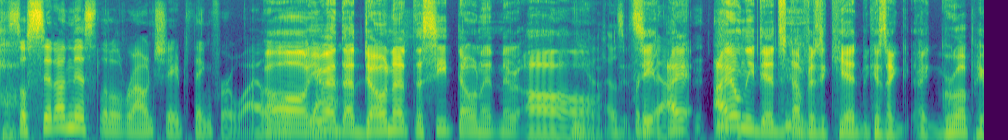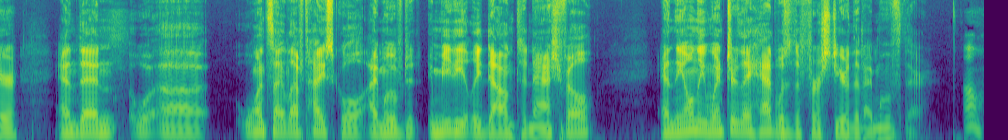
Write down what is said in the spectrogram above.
so sit on this little round shaped thing for a while." Oh, and, you had that donut, the seat donut, and oh, Yeah, was pretty see, bad. I I only did stuff as a kid because I I grew up here, and then uh, once I left high school, I moved immediately down to Nashville, and the only winter they had was the first year that I moved there. Oh,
